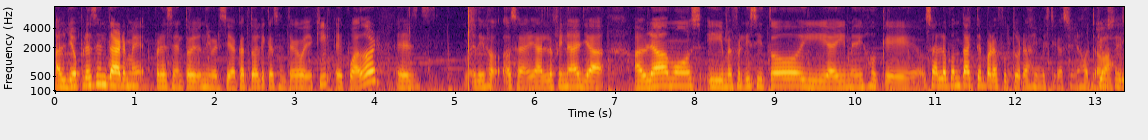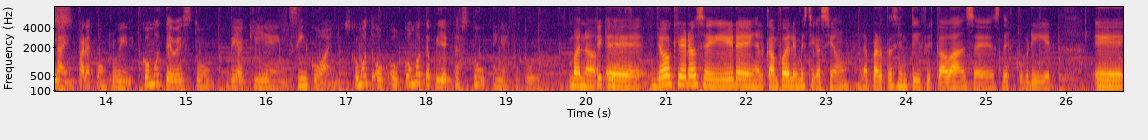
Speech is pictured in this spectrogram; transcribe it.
al yo presentarme, presento Universidad Católica Santiago de Guayaquil, Ecuador. Él dijo, o sea, ya al final ya hablamos y me felicitó y ahí me dijo que, o sea, lo contacte para futuras investigaciones o trabajos. Jocelyn, para concluir, ¿cómo te ves tú de aquí en cinco años? ¿Cómo, o cómo te proyectas tú en el futuro? Bueno, eh, yo quiero seguir en el campo de la investigación, la parte científica, avances, descubrir eh,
